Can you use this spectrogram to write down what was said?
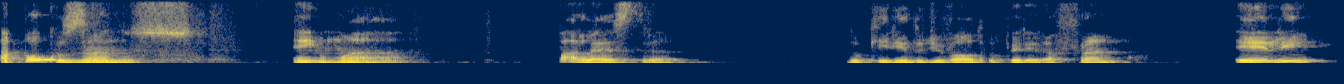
Há poucos anos, em uma palestra do querido Divaldo Pereira Franco, ele,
